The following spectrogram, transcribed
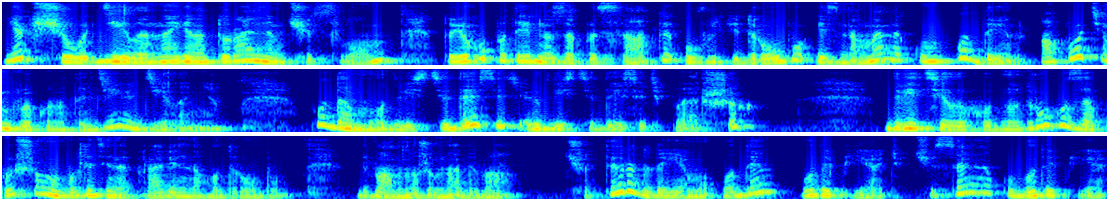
Якщо ділене є натуральним числом, то його потрібно записати у вигляді дробу із знаменником 1, а потім виконати дію ділення. Подамо 210 як 210 перших. 2,1 другу запишемо у вигляді неправильного дробу. 2 множимо на 2 4, додаємо 1, буде 5. В чисельнику буде 5.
